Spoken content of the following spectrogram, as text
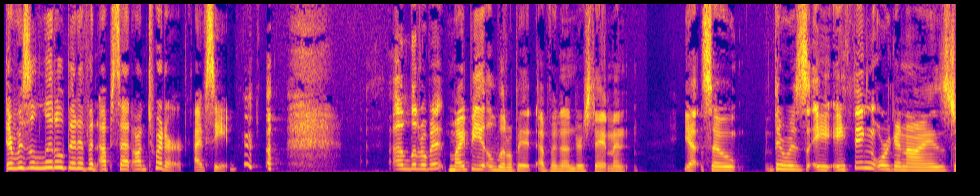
There was a little bit of an upset on Twitter, I've seen. a little bit. Might be a little bit of an understatement. Yeah, so there was a, a thing organized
